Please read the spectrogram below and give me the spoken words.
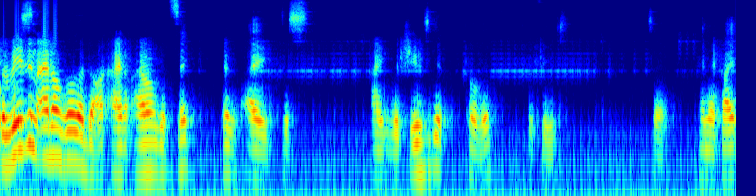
the reason I don't go to the doc, I, I don't get sick because I just I refuse to get COVID. Refuse. So, and if I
